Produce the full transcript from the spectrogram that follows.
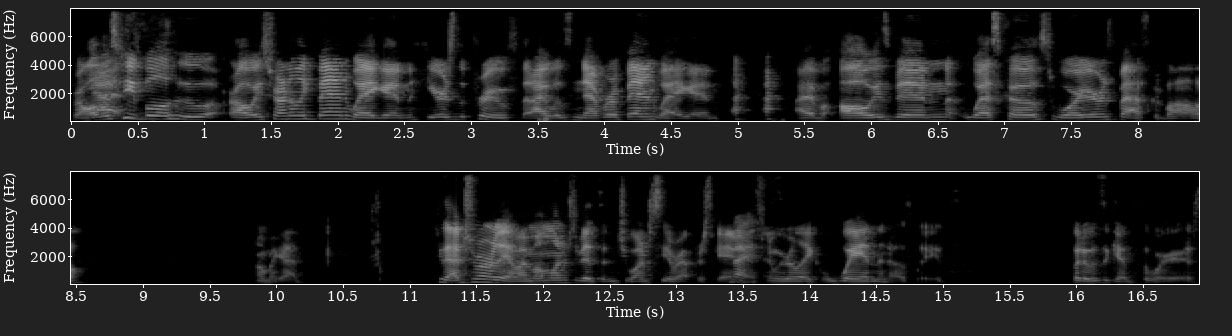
For all those people who are always trying to like bandwagon, here's the proof that I was never a bandwagon. I've always been West Coast Warriors basketball. Oh my god. I just remember, yeah, my mom wanted to visit and she wanted to see a Raptors game. Nice. And we were like way in the nosebleeds. But it was against the Warriors.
